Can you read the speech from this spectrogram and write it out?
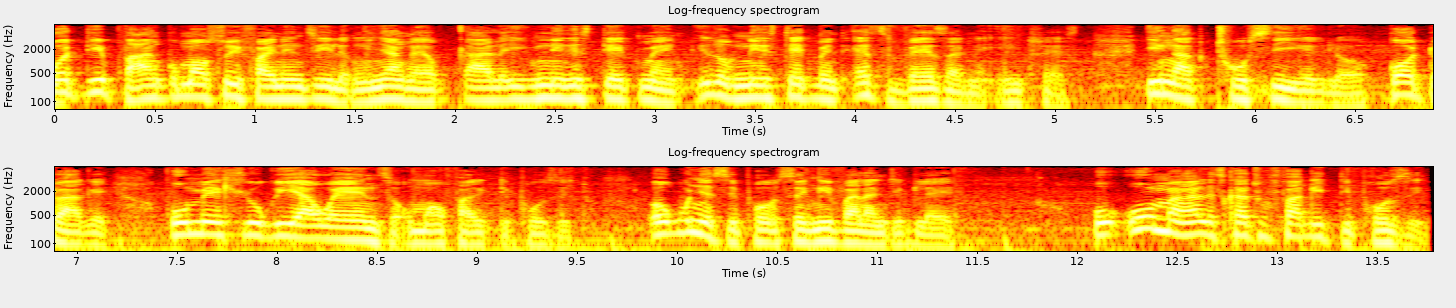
kodwa ibhanki uma usuyifinanceile ngonyanga yokuqala ikunika statement izokunika statement esiveza ne-interest. Ingakuthusi-ke kuloko kodwa ke umehluko iyawenza uma ufaka i-deposit. Okunye sipho sengivala nje kuleyo. U- uma ngalesikhathi ufaka i-deposit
